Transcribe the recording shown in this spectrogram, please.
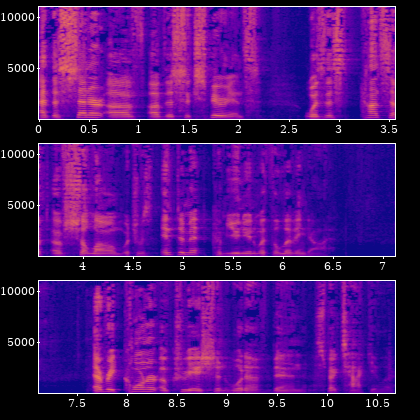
At the center of, of this experience was this concept of shalom, which was intimate communion with the living God. Every corner of creation would have been spectacular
